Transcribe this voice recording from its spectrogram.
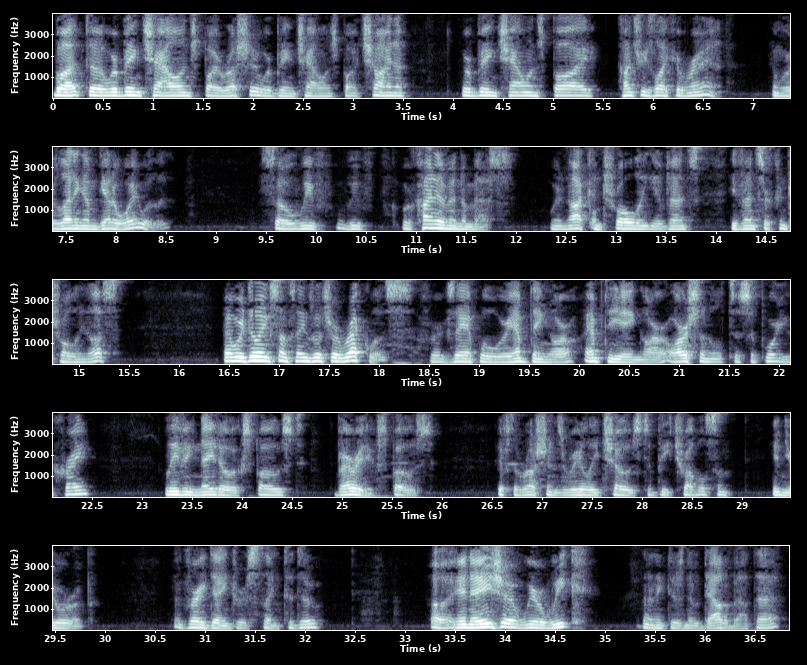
But uh, we're being challenged by Russia. We're being challenged by China. We're being challenged by countries like Iran, and we're letting them get away with it. So we've we've we're kind of in a mess. We're not controlling events. Events are controlling us, and we're doing some things which are reckless. For example, we're emptying our emptying our arsenal to support Ukraine, leaving NATO exposed, very exposed, if the Russians really chose to be troublesome in Europe. A very dangerous thing to do. Uh, in Asia, we're weak I think there's no doubt about that.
